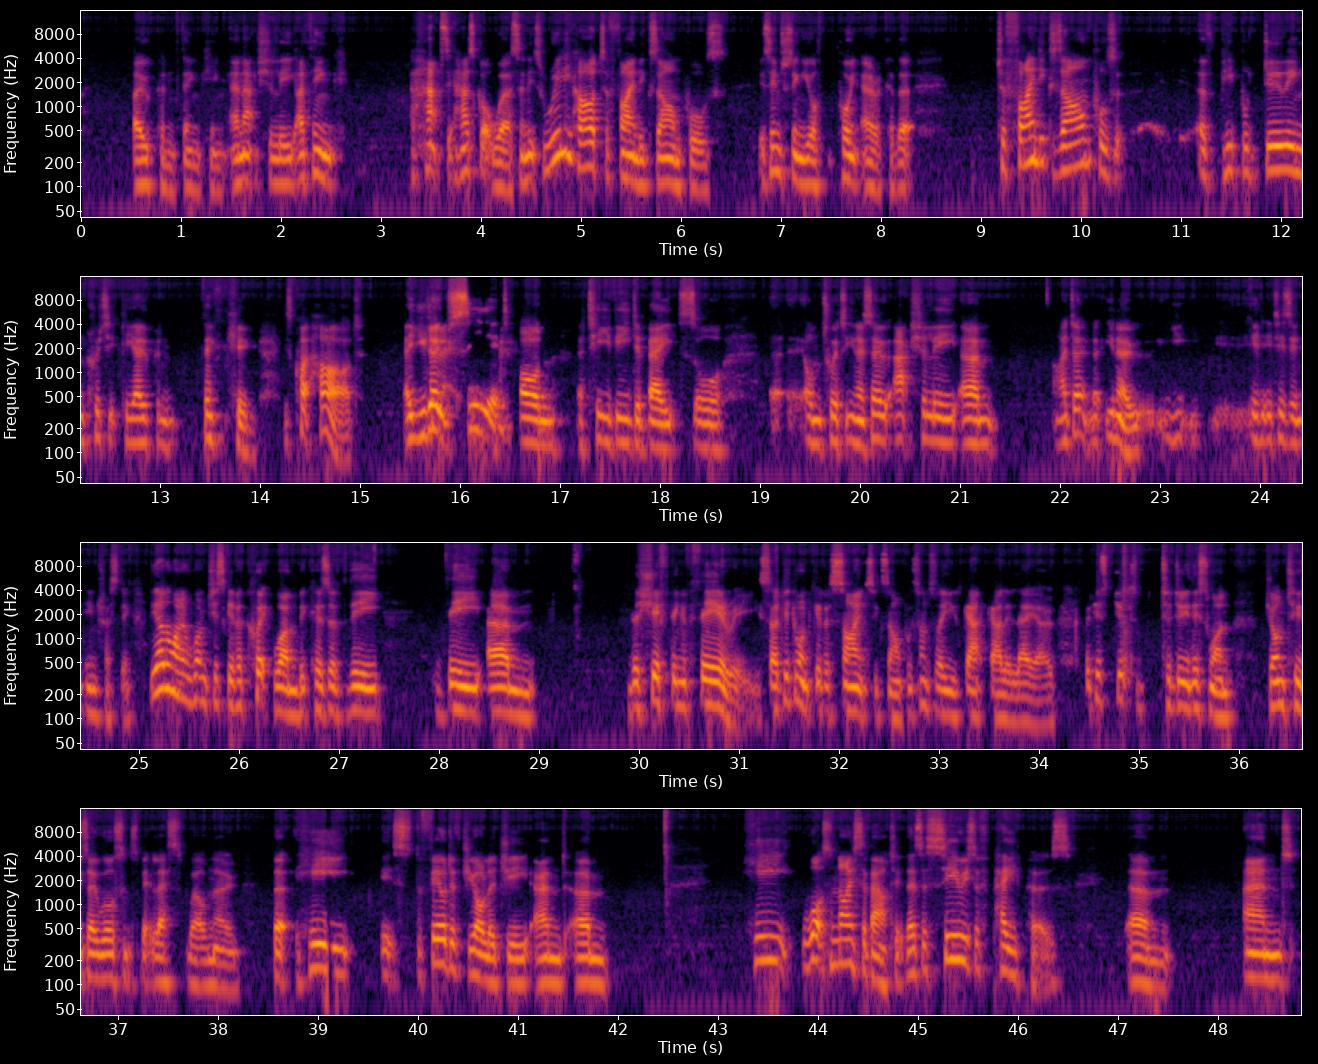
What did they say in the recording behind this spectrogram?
open thinking. And actually i think perhaps it has got worse. And it's really hard to find examples. It's interesting your point erica that to find examples of people doing critically open thinking is quite hard you don't see it on a tv debates or uh, on twitter you know so actually um, I don't know. You know, you, it, it is interesting. The other one I want to just give a quick one because of the the um, the shifting of theory. So I did want to give a science example. Sometimes I use Galileo, but just just to, to do this one, John Tuzo Wilson's a bit less well known, but he it's the field of geology and um, he what's nice about it there's a series of papers um, and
